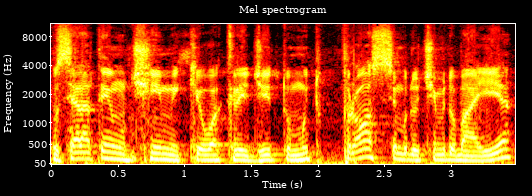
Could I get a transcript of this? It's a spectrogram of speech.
O Ceará tem um time que eu acredito muito próximo do time do Bahia.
